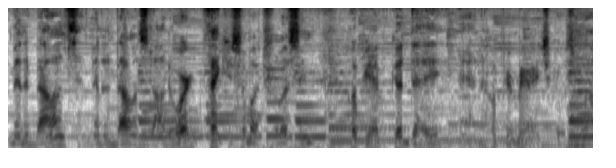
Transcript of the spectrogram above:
Men in Balance and meninbalance.org. Thank you so much for listening. Hope you have a good day and hope your marriage goes well.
